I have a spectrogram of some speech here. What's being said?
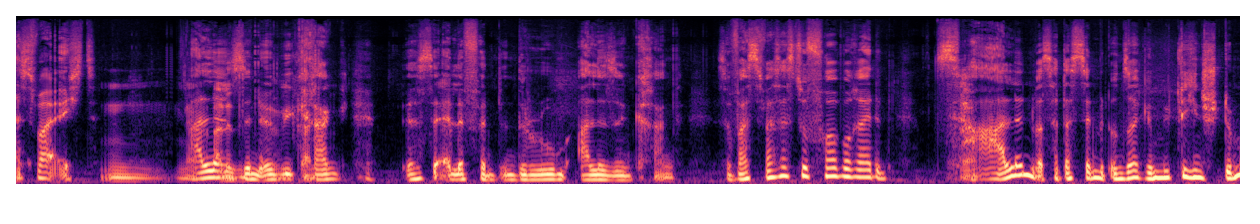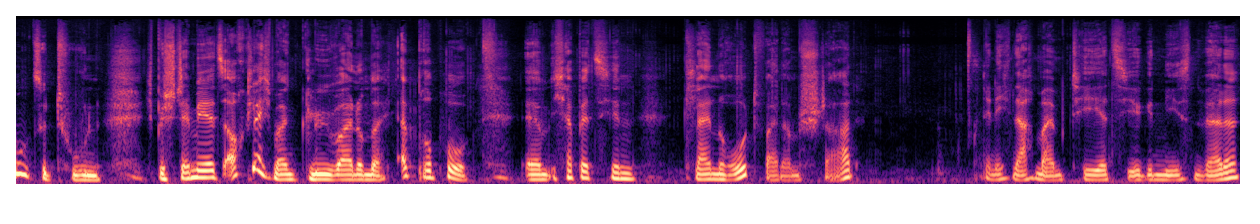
Es war echt. Mm, ja, alle, sind, irgendwie krank. Das ist der Elephant in the Room. Alle sind krank. So, was, was hast du vorbereitet? Zahlen? Was hat das denn mit unserer gemütlichen Stimmung zu tun? Ich bestelle mir jetzt auch gleich mal einen Glühwein. Um, apropos, ähm, ich habe jetzt hier einen kleinen Rotwein am Start, den ich nach meinem Tee jetzt hier genießen werde.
